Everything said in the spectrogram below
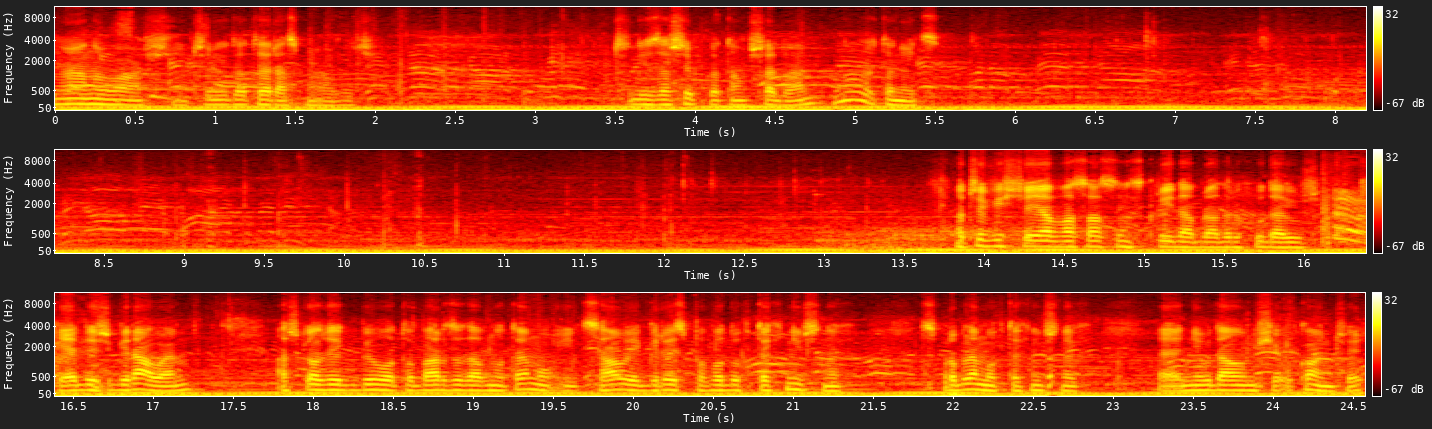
No, no właśnie, czyli to teraz miało być. Czyli za szybko tam wszedłem, no ale to nic. Oczywiście ja w Assassin's Creed'a Brotherhooda już kiedyś grałem, aczkolwiek było to bardzo dawno temu i całej gry z powodów technicznych, z problemów technicznych e, nie udało mi się ukończyć.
